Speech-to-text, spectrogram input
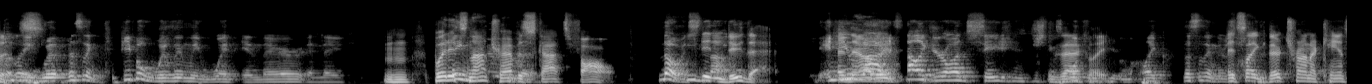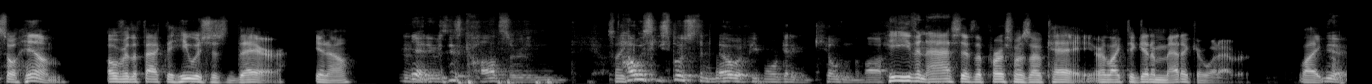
happens. Like, wi- this thing, people willingly went in there and they Mhm. But it's not Travis Scott's fault. no, it's He didn't not. do that. And, And you're not. It's not like you're on stage and just Exactly. looking at people. Like that's the thing. There's It's like they're trying to cancel him over the fact that he was just there. You know, yeah, and it was his concert, and like how is he supposed to know if people were getting killed in the mosh? he even asked if the person was okay or like to get a medic or whatever. Like yeah,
